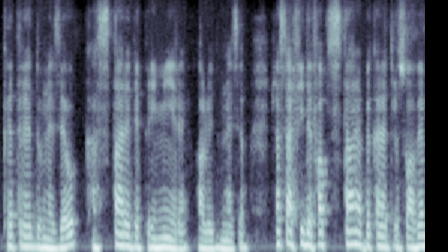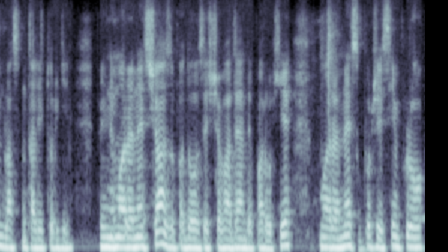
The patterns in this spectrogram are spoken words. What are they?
către Dumnezeu ca stare de primire a lui Dumnezeu. Și asta ar fi, de fapt, starea pe care trebuie să o avem la Sfânta Liturghie. Pe mine mă rănesc și azi, după 20 ceva de ani de parohie, mă rănesc pur și simplu um,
